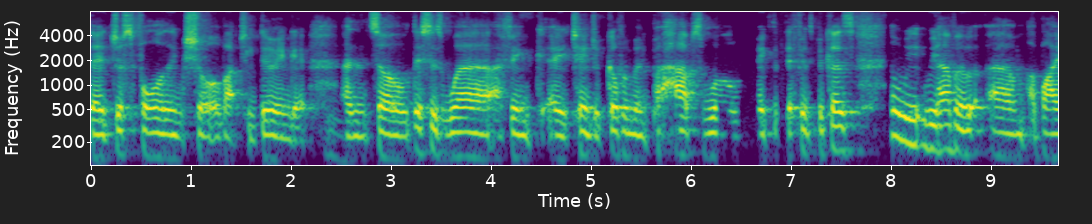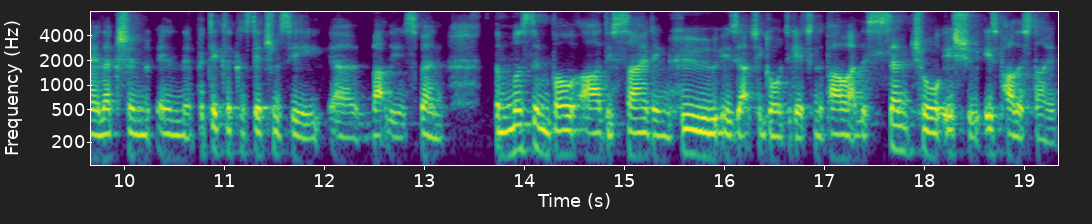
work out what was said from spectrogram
They're just falling short of actually doing it. Mm. And so this is where I think a change of government perhaps will make the difference because you know, we, we have a, um, a by election in a particular constituency, uh, Batley and Spen the Muslim vote are deciding who is actually going to get in the power, and the central issue is Palestine.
